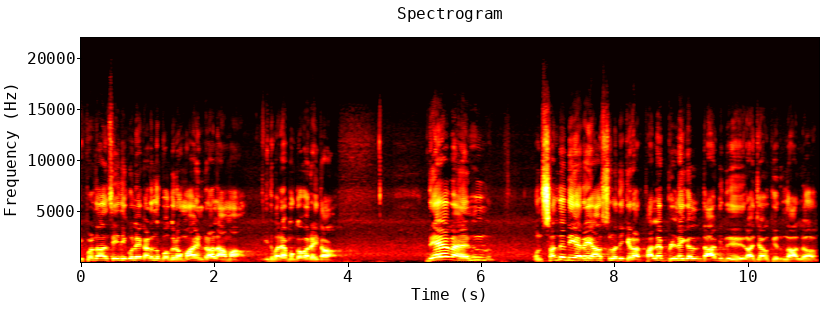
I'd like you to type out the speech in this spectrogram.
இப்பொழுதுதான் செய்திக்குள்ளே கடந்து போகிறோமா என்றால் ஆமாம் இதுவரை முகவரை தான் தேவன் உன் சந்ததியரை ஆசிர்வதிக்கிறார். பல பிள்ளைகள் தாவிது ராஜாவுக்கு இருந்தாலும்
